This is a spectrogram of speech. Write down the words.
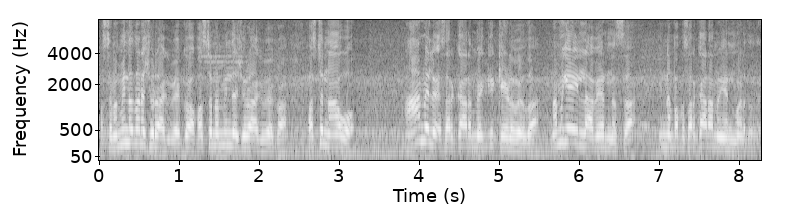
ಫಸ್ಟ್ ನಮ್ಮಿಂದ ತಾನೇ ಶುರು ಆಗಬೇಕು. ಫಸ್ಟ್ ನಮ್ಮಿಂದ ಶುರು ಆಗಬೇಕು. ಫಸ್ಟ್ ನಾವು. ಆಮೇಲೆ ಸರ್ಕಾರ ಬಗ್ಗೆ ಕೇಳುವುದು. ನಮಗೆ ಇಲ್ಲ ಅವೇರ್ನೆಸ್ ಇನ್ನು ನಮ್ಮ ಸರ್ಕಾರನೂ ಏನು ಮಾಡ್ತದೆ?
